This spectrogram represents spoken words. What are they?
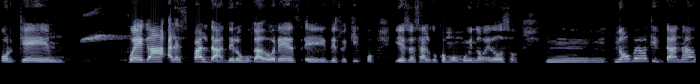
porque juega a la espalda de los jugadores eh, de su equipo y eso es algo como muy novedoso. Mm, no veo a Quintana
